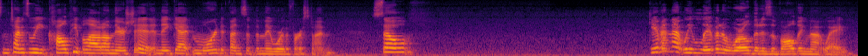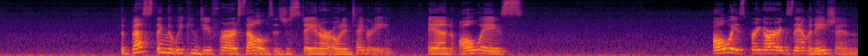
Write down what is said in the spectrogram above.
Sometimes we call people out on their shit and they get more defensive than they were the first time. So given that we live in a world that is evolving that way, the best thing that we can do for ourselves is just stay in our own integrity and always always bring our examination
